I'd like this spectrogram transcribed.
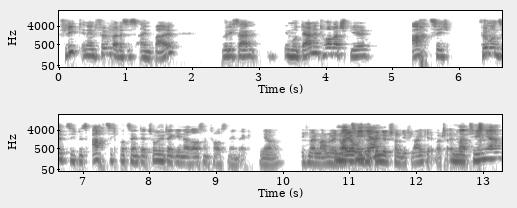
fliegt in den Fünfer, das ist ein Ball, würde ich sagen, im modernen Torwartspiel 80, 75 bis 80 Prozent der Torhüter gehen da raus und fausten den weg. Ja. Ich meine, Manuel Neuer Martinia? unterbindet schon die Flanke wahrscheinlich. Martenia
